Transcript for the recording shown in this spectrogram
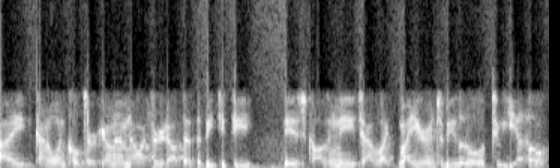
I kind of went cold turkey on them. Now I figured out that the BTT is causing me to have like my urine to be a little too yellow.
